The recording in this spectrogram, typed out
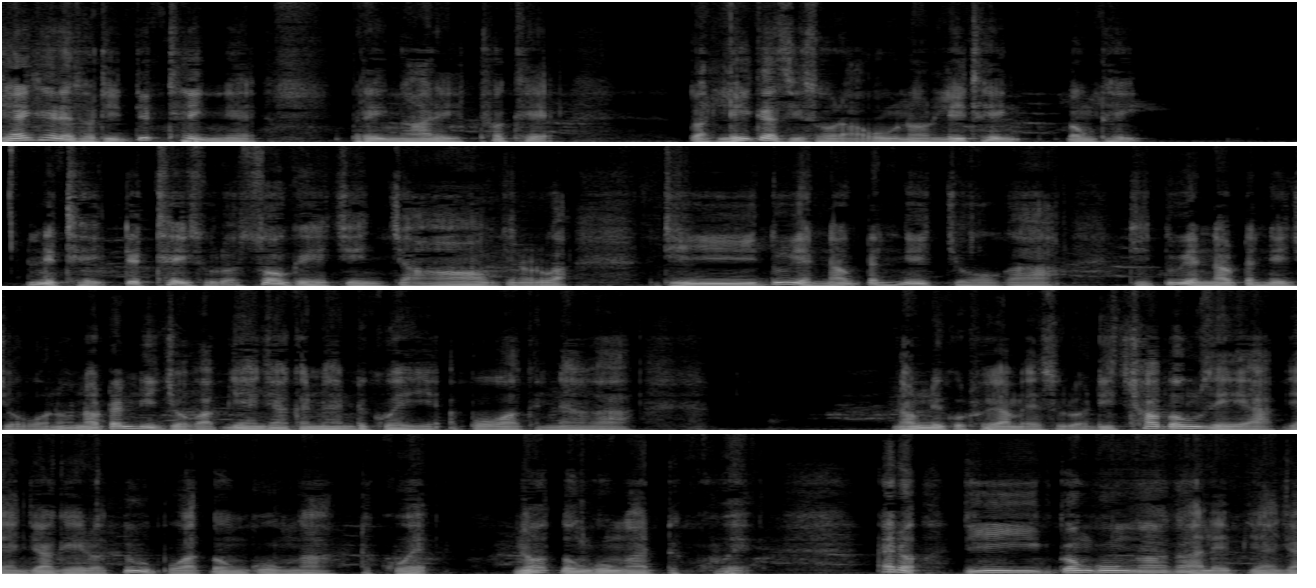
ရိုက်ခဲ့တယ်ဆိုဒီတစ်ထိန်နဲ့ပရိငါတွေထွက်ခဲ့သူကလေးကက်စီဆိုတာဟုတ်နော်လေးထိန်သုံးထိန်နှစ်ထိတ်တစ်ထိတ်ဆိုတော့စော့ခဲ့ခြင်းကြောင့်ကျွန်တော်တို့ကဒီသူ့ရဲ့နောက်တစ်နှစ်ကျော်ကဒီသူ့ရဲ့နောက်တစ်နှစ်ကျော်ပေါ့နော်နောက်တစ်နှစ်ကျော်ကပြန်ကြကနန်းတစ်ခွဲရဲ့အပေါ်ကကနန်းက နောက်နှစ်ကိုထွက်ရမယ်ဆိုတော့ဒီ630ကပြန်ကြခဲ့တော့သူ့ဘွား395တခွက်နော်395တခွက်အဲ့တော့ဒီ395ကလည်းပြန်ကြ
